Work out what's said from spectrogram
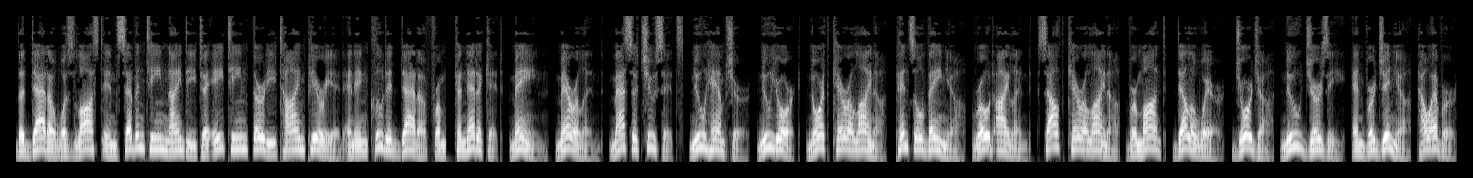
The data was lost in 1790 to 1830 time period and included data from Connecticut, Maine, Maryland, Massachusetts, New Hampshire, New York, North Carolina, Pennsylvania, Rhode Island, South Carolina, Vermont, Delaware, Georgia, New Jersey, and Virginia. However,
